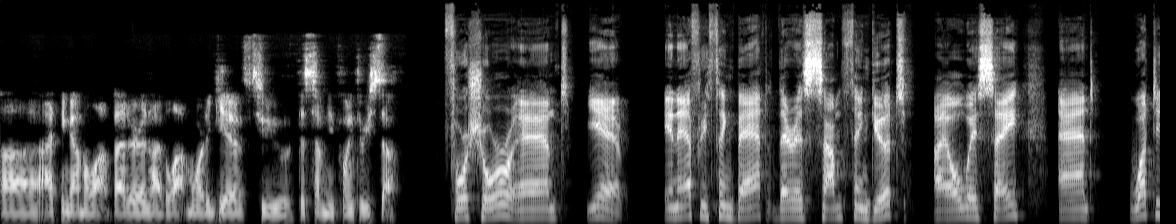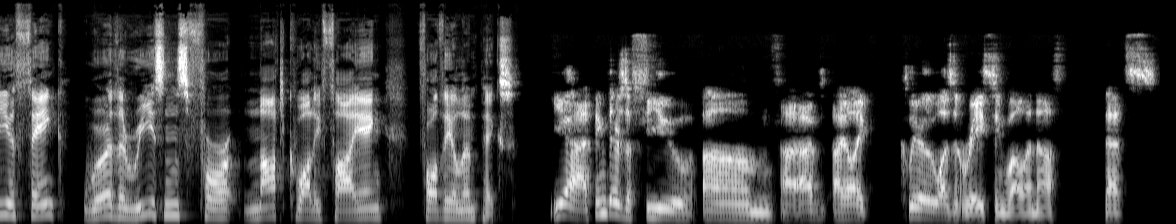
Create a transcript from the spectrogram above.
uh, I think I'm a lot better and I have a lot more to give to the 70.3 stuff. For sure. And yeah, in everything bad, there is something good, I always say. And what do you think were the reasons for not qualifying for the Olympics? Yeah, I think there's a few. Um, I, I've, I like clearly wasn't racing well enough. That's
